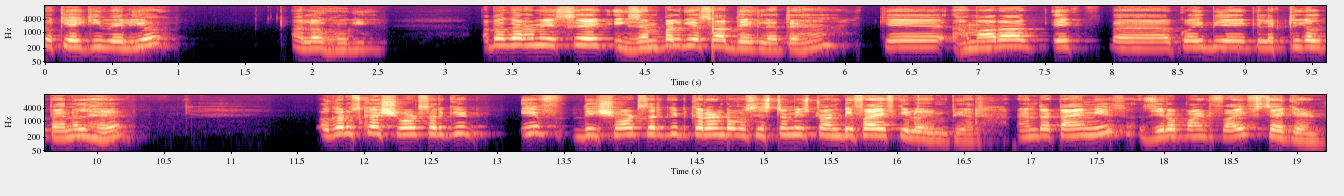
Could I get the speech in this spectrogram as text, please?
तो के की वैल्यू अलग होगी। अब अगर हम इससे एक एग्जांपल के साथ देख लेते हैं कि हमारा एक आ, कोई भी एक इलेक्ट्रिकल पैनल है अगर उसका short circuit if the short circuit current of a system is 25 kilo ampere and the time is 0.5 second,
